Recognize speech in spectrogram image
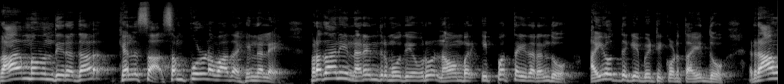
ರಾಮ ಮಂದಿರದ ಕೆಲಸ ಸಂಪೂರ್ಣವಾದ ಹಿನ್ನೆಲೆ. ಪ್ರಧಾನಿ ನರೇಂದ್ರ ಮೋದಿ ಅವರು ನವೆಂಬರ್ ಇಪ್ಪತ್ತೈದರಂದು ಅಯೋಧ್ಯೆಗೆ ಭೇಟಿ ಕೊಡ್ತಾ ಇದ್ದು, ರಾಮ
